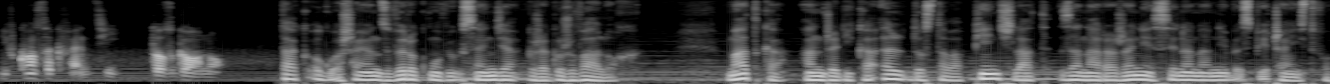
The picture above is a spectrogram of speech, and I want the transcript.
i w konsekwencji do zgonu. Tak ogłaszając wyrok mówił sędzia Grzegorz Waloch. Matka Angelika L. dostała 5 lat za narażenie syna na niebezpieczeństwo,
